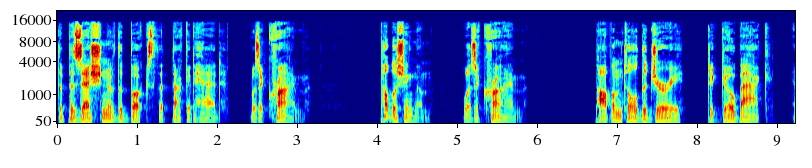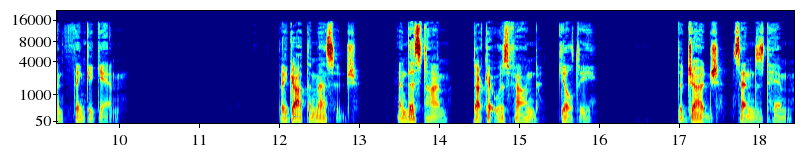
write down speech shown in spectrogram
The possession of the books that Duckett had was a crime. Publishing them was a crime. Popham told the jury to go back and think again. They got the message, and this time Duckett was found guilty. The judge sentenced him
